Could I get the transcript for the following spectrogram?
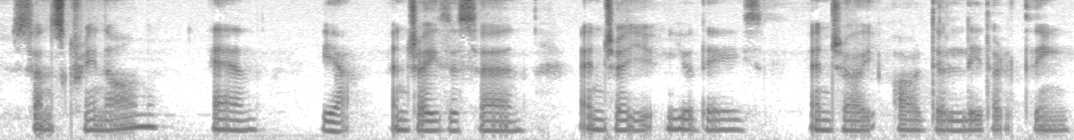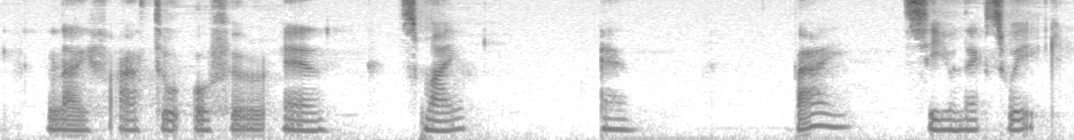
sunscreen on and yeah, enjoy the sun, enjoy your days, enjoy all the little thing life has to offer and smile and bye. See you next week.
